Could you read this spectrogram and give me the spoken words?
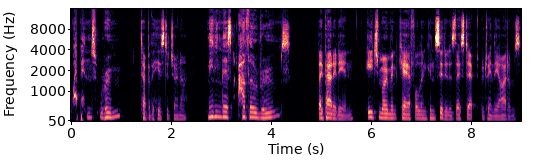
Weapons room? Tabitha hissed at Jonah. Meaning there's other rooms? They padded in, each moment careful and considered as they stepped between the items.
